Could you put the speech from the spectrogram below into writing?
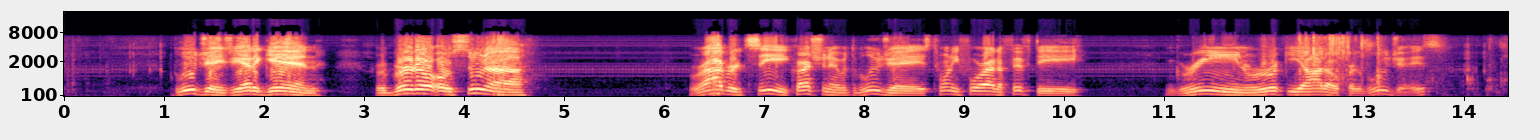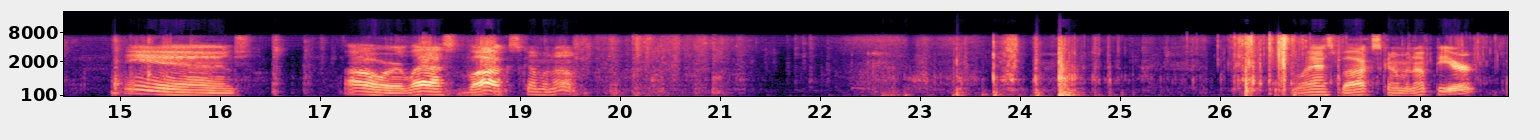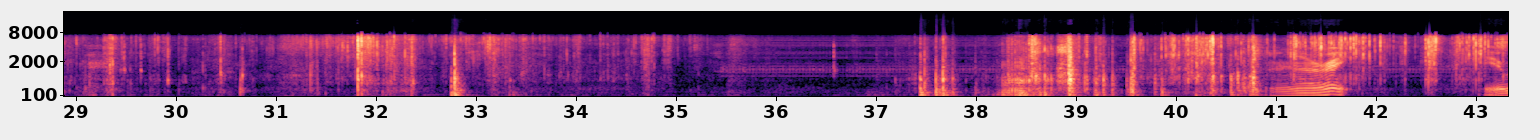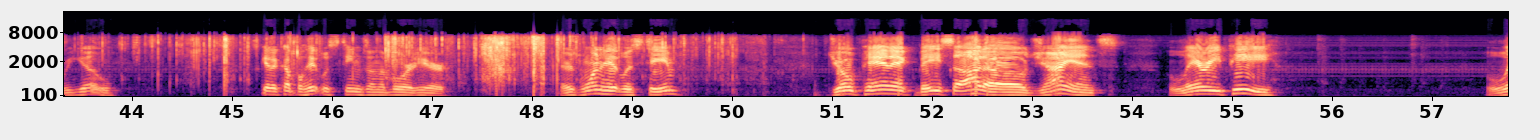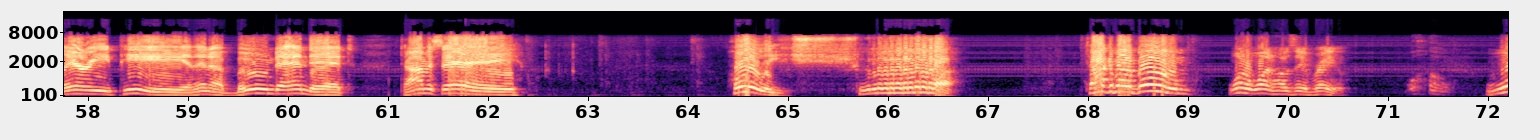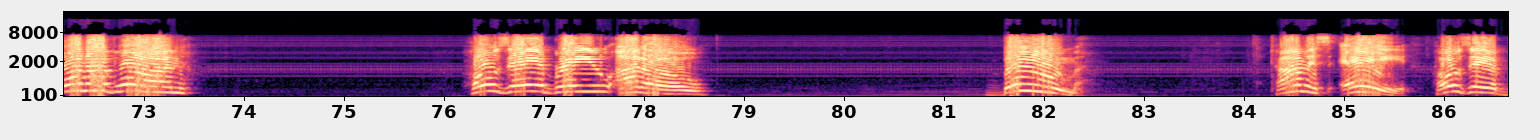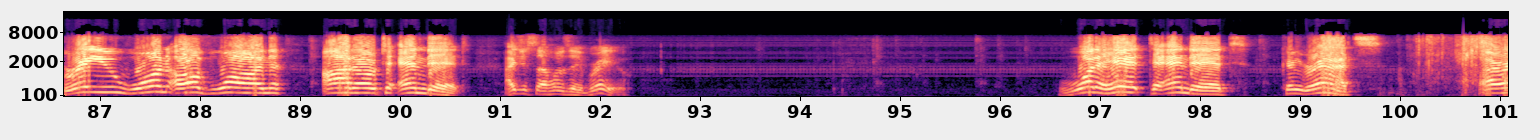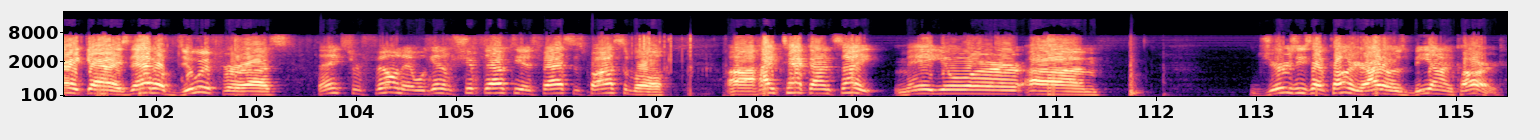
Blue Jays yet again. Roberto Osuna. Robert C. crushing it with the Blue Jays. 24 out of 50. Green rookie auto for the Blue Jays. And our last box coming up. Last box coming up here. Alright. Here we go. Let's get a couple hitless teams on the board here. There's one hitless team. Joe Panik, base auto, Giants, Larry P. Larry P. And then a boom to end it. Thomas A. Holy sh! Talk about a boom! 101 Jose Abreu. One of one. Jose Abreu auto. Boom. Thomas A. Jose Abreu, one of one auto to end it. I just saw Jose Abreu. What a hit to end it. Congrats. All right, guys, that'll do it for us. Thanks for filling it. We'll get them shipped out to you as fast as possible. Uh, high tech on site. May your um, jerseys have color. Your autos be on card.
